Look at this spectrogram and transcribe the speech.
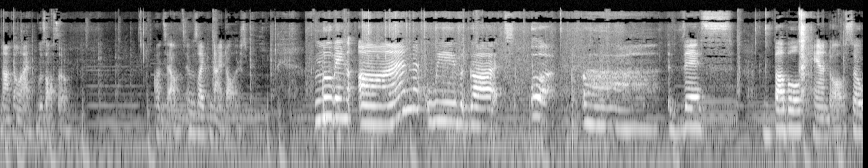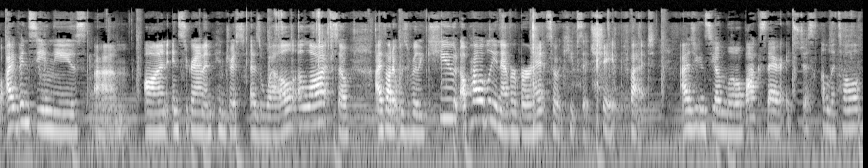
Not gonna lie, was also on sale. It was like $9. Moving on, we've got uh, uh, this bubble candle. So I've been seeing these um, on Instagram and Pinterest as well a lot. So I thought it was really cute. I'll probably never burn it so it keeps its shape. But as you can see on the little box there, it's just a little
